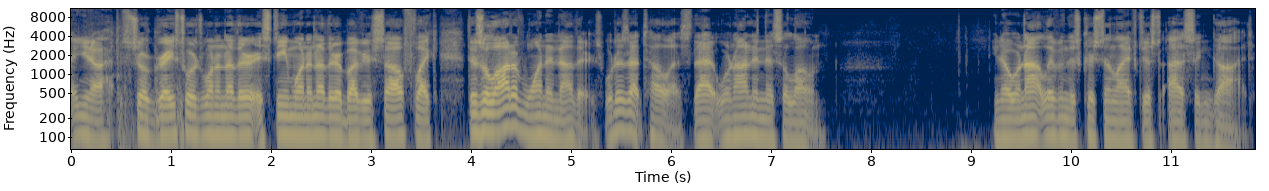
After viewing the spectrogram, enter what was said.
You know, show grace towards one another. Esteem one another above yourself. Like there's a lot of one another's. What does that tell us? That we're not in this alone. You know, we're not living this Christian life just us and God.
